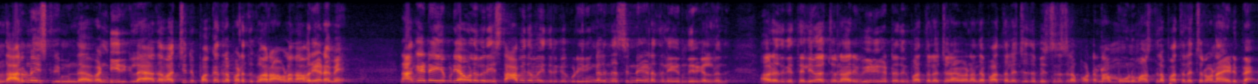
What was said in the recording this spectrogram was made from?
அந்த அருண் ஐஸ்கிரீம் இந்த வண்டி இருக்குல்ல அதை வச்சுட்டு பக்கத்தில் படுத்துக்குவார். அவ்வளோதான் அவர் இடமே. நான் கேட்டேன் எப்படி அவ்வளோ பெரிய ஸ்தாபிதம் வைத்திருக்கக்கூடிய நீங்கள் இந்த சின்ன இடத்துல இருந்தீர்கள்னு அவர் அதுக்கு தெளிவாக சொன்னார் வீடு கட்டுறதுக்கு பத்து லட்ச ரூபா வேணும். அந்த பத்து லட்சத்தை பிஸ்னஸில் போட்டோன்னா மூணு மாதத்தில் பத்து லட்ச ரூபா நான் எடுப்பேன்.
